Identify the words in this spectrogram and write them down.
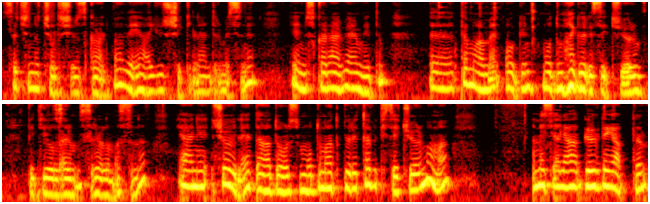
saçını çalışırız galiba veya yüz şekillendirmesini. Henüz karar vermedim. Ee, tamamen o gün moduma göre seçiyorum videolarımı sıralamasını. Yani şöyle daha doğrusu moduma göre tabii ki seçiyorum ama mesela gövde yaptım.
